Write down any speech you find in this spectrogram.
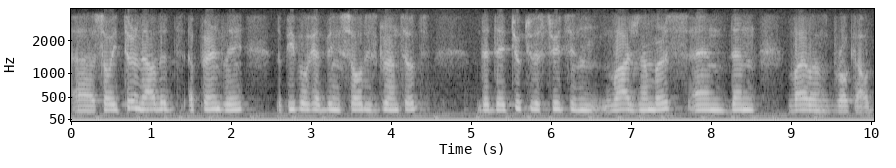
Uh, so it turned out that apparently the people had been so disgruntled that they took to the streets in large numbers, and then violence broke out.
